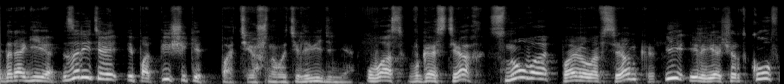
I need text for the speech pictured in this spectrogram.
дорогие зрители и подписчики потешного телевидения. У вас в гостях снова Павел Овсянко и Илья Чертков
